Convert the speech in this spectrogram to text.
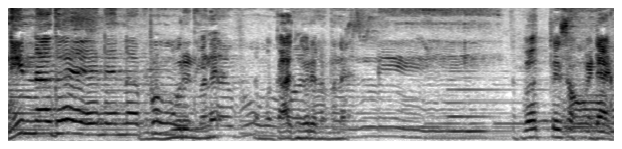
ನಿನ್ನದೇ ನೆನಪು ಊರಿನ ಮನೆ, ನಮ್ಮ ಗಾಜನೂರಿನ ಮನೆ. Birth place of my dad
